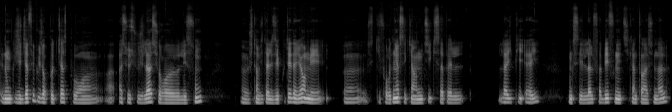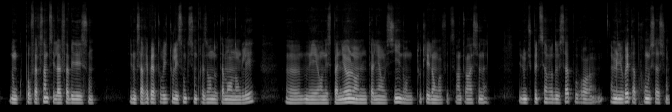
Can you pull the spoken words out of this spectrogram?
Et donc j'ai déjà fait plusieurs podcasts pour, euh, à, ce sujet-là sur les sons. je t'invite à les écouter d'ailleurs, mais ce qu'il faut retenir, c'est qu'il y a un outil qui s'appelle l'IPA. Donc c'est l'alphabet phonétique international. Donc pour faire simple, c'est l'alphabet des sons. Et donc ça répertorie tous les sons qui sont présents notamment en anglais, euh, mais en espagnol, en italien aussi, dans toutes les langues en fait, c'est international. Et donc tu peux te servir de ça pour euh, améliorer ta prononciation,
